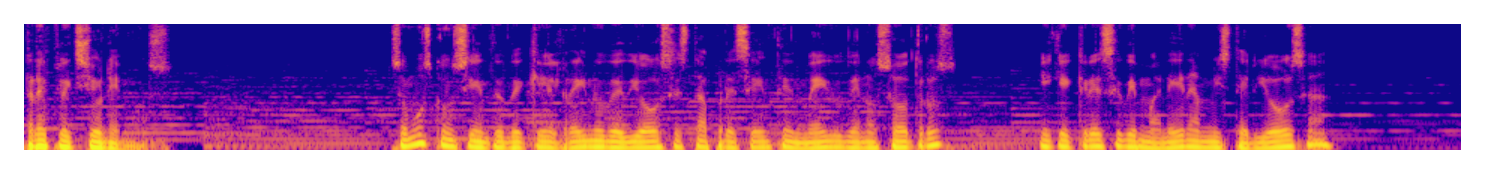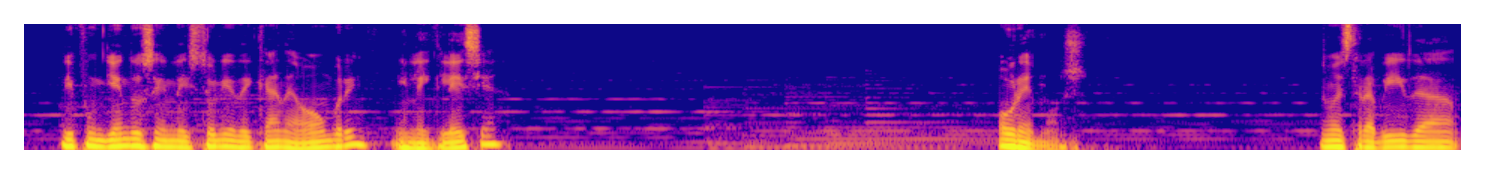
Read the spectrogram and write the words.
Reflexionemos. ¿Somos conscientes de que el reino de Dios está presente en medio de nosotros y que crece de manera misteriosa, difundiéndose en la historia de cada hombre en la iglesia? Oremos. Nuestra vida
